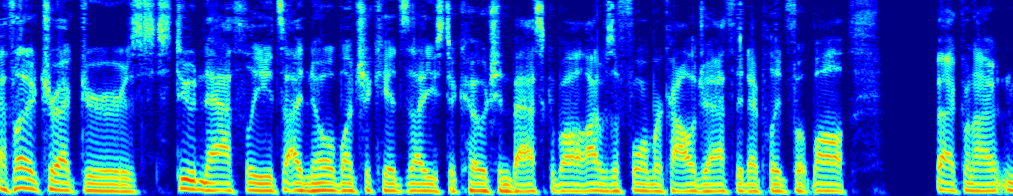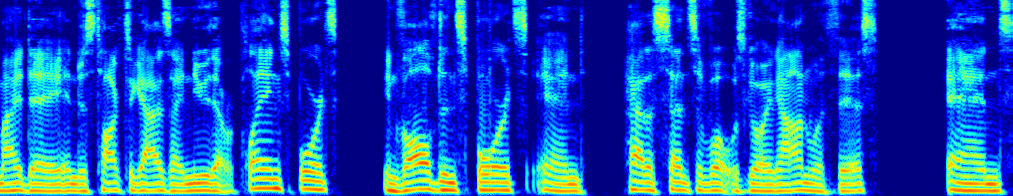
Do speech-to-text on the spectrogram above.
athletic directors, student athletes. I know a bunch of kids that I used to coach in basketball. I was a former college athlete. I played football back when I, in my day and just talked to guys I knew that were playing sports, involved in sports and had a sense of what was going on with this and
